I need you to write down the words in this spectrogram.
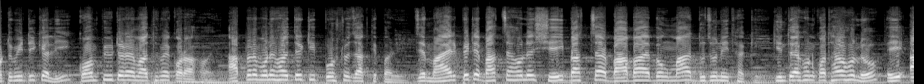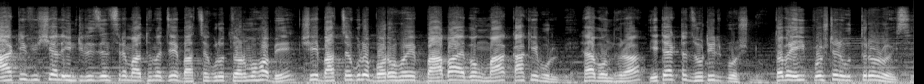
অটোমেটিক্যালি কম্পিউটারের মাধ্যমে করা হয়। আপনার মনে হয়তো একটি প্রশ্ন জাগতে পারে, যে মায়ের পেটে বাচ্চা হলে সেই বাচ্চার বাবা এবং মা দুজনেই থাকে। কিন্তু এখন কথা হলো, এই আর্টিফিশিয়াল ইন্টেলিজেন্সের মাধ্যমে যে বাচ্চাগুলো জন্ম হবে, সেই বাচ্চাগুলো বড় হয়ে বাবা এবং মা কাকে বলবে? হ্যাঁ বন্ধুরা, এটা একটা জটিল প্রশ্ন। তবে এই প্রশ্নের উত্তরও রয়েছে।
